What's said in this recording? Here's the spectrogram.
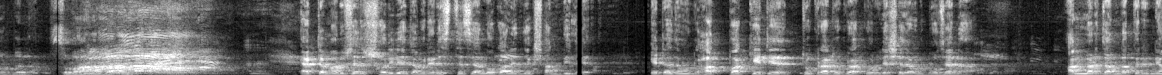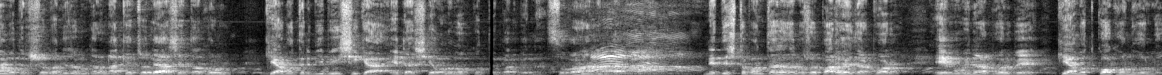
করবে না। একটা মানুষের শরীরে যেমন এনেস্থেসিয়া লোকাল ইঞ্জেকশন দিলে, এটা যেমন হাত পা কেটে টুকরা টুকরা করলে সে যেমন বোঝে না। আল্লাহর জান্নাতের নিয়ামতের সুগন্ধি যখন কারও নাকে চলে আসে, তখন কেয়ামতের বিভীষিকা এটা সে অনুভব করতে পারবে না। সুবহানাল্লাহ। নির্দিষ্ট পঞ্চাশ হাজার বছর পার হয়ে যাওয়ার পর এই মমিনারা বলবে, কিয়ামত কখন হলো?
